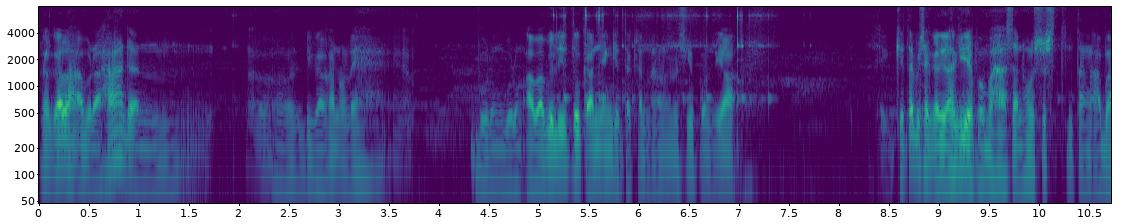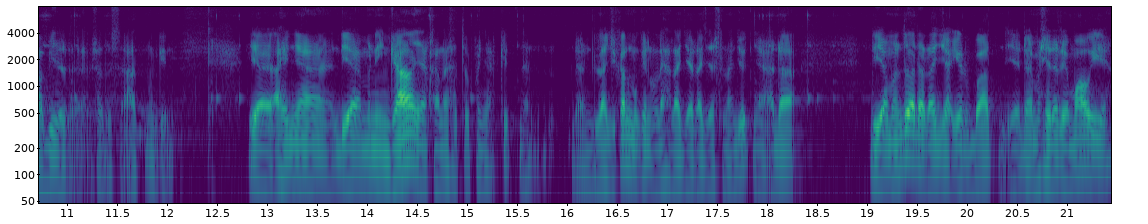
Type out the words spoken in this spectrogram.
gagallah Abraha dan uh, digagalkan oleh burung-burung ababil itu kan yang kita kenal. Meskipun ya kita bisa gali lagi ya pembahasan khusus tentang ababil suatu saat mungkin. Ya akhirnya dia meninggal ya karena satu penyakit dan dan dilanjutkan mungkin oleh raja-raja selanjutnya. Ada di Yaman itu ada raja Irbat ya dan masih dari Maui ya.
